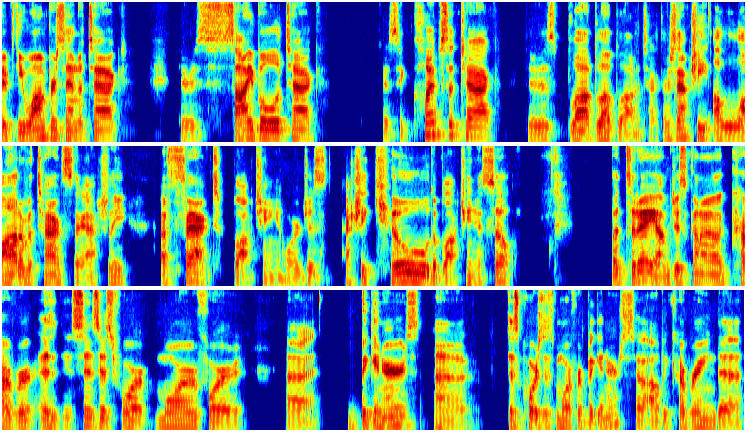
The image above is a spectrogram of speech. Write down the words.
51% attack, there's Sybil attack, there's Eclipse attack, there's blah, blah, blah attack. There's actually a lot of attacks that actually affect blockchain or just actually kill the blockchain itself. But today I'm just gonna cover, since it's for more for uh, beginners, uh, this course is more for beginners, so I'll be covering the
